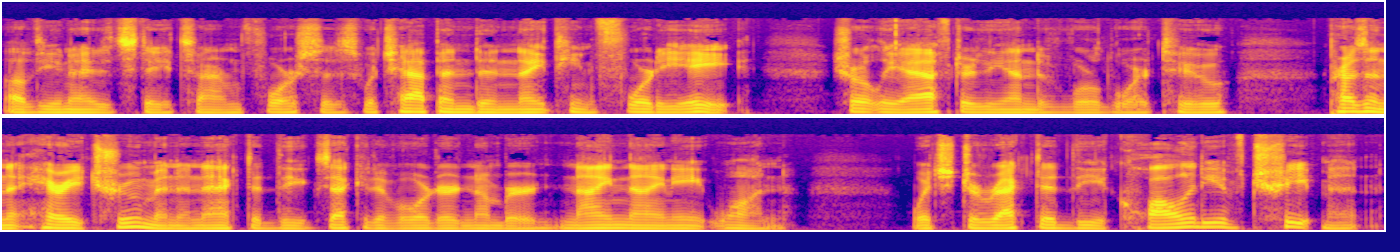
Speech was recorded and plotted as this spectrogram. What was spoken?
of the United States Armed Forces, which happened in 1948, shortly after the end of World War II. President Harry Truman enacted the Executive Order number 9981, which directed the equality of treatment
